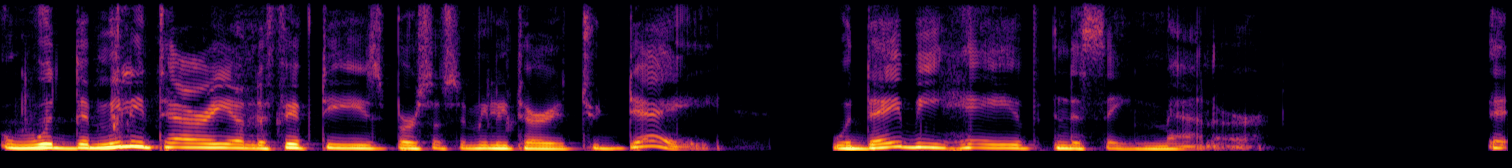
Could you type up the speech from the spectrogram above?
would the military in the 50s versus the military today would they behave in the same manner? Eh,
